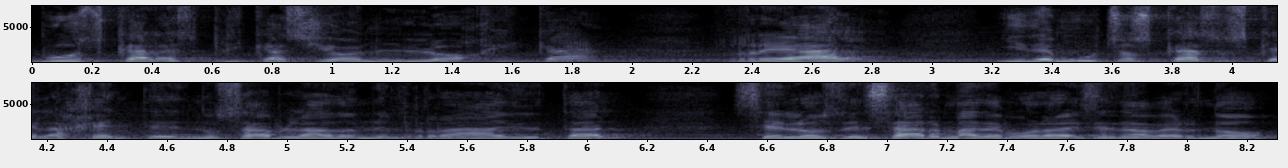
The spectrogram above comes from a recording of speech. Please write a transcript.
busca la explicación lógica, real, y de muchos casos que la gente nos ha hablado en el radio y tal, se los desarma de volar y dicen, a ver, no,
